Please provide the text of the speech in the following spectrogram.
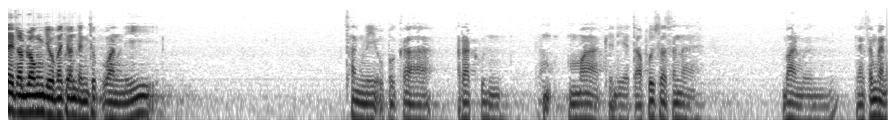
ได้ดำรงอยู่มาจนถึงทุกวันนี้ ท่านมีอุปการะคุณมากทีเดียวต่อพุทธศาสนาบ้านเมืองอย่างสำคัญ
